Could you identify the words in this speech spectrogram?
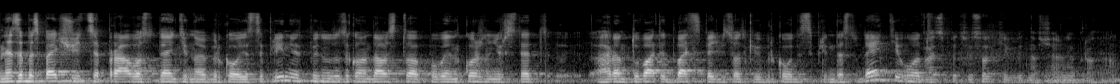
не забезпечується право студентів на вибіркову дисципліну. Відповідно до законодавства, повинен кожен університет гарантувати 25% вибіркової дисципліни для студентів. От. 25% від навчальної програми.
